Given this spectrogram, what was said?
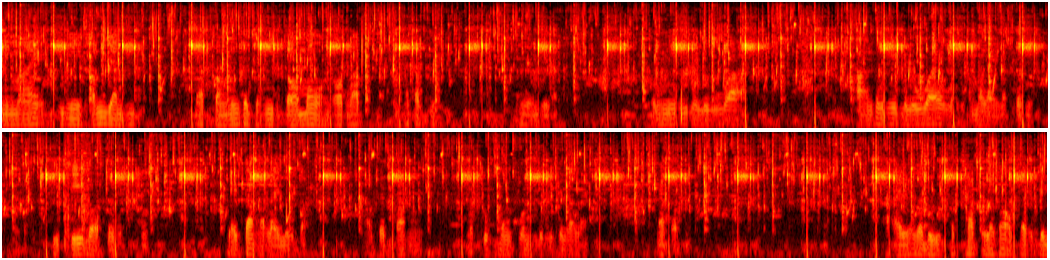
มีไม้มีคำยันด้านฝั่งนู้นก็จะมีตอหม้อรองรับนะครับเนี่เออนี่ต รู้ไว้ว่าทำอะไรนะตัวนี้มีชี้บอกเลยไว้ตั้งอะไรหรือเปล่าอาจจะตั้งวัตถุมงคลหรือเป็นอะไรนะครับถ่ายแล้วก็ดูชัดๆแล้วก็เอาไปเป็น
